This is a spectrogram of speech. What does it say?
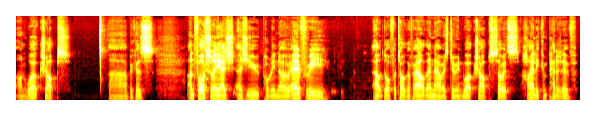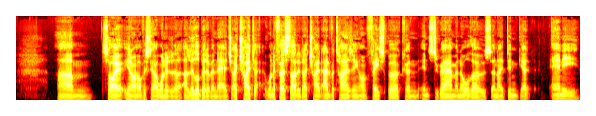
on workshops uh, because unfortunately, as as you probably know, every outdoor photographer out there now is doing workshops, so it's highly competitive. Um, so I, you know, obviously I wanted a, a, little bit of an edge. I tried to when I first started, I tried advertising on Facebook and Instagram and all those, and I didn't get any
